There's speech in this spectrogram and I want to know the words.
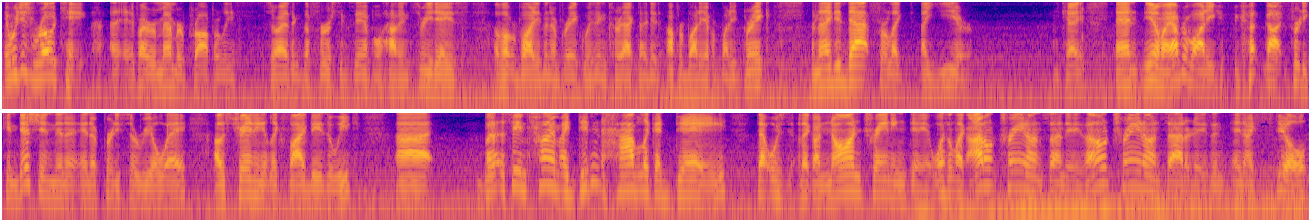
it would just rotate, if I remember properly. So I think the first example, having three days of upper body then a break, was incorrect. I did upper body, upper body break, and then I did that for like a year. Okay, and you know my upper body got pretty conditioned in a, in a pretty surreal way. I was training it like five days a week, uh, but at the same time, I didn't have like a day that was like a non-training day. It wasn't like I don't train on Sundays, I don't train on Saturdays, and, and I still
